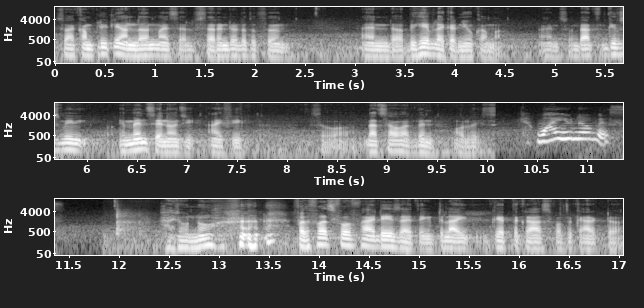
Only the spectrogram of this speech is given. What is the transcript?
So I completely unlearn myself, surrender to the film, and uh, behave like a newcomer. And so that gives me immense energy, I feel. So uh, that's how I've been always. Why are you nervous? I don't know. For the first four or five days, I think, till I get the grasp of the character.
